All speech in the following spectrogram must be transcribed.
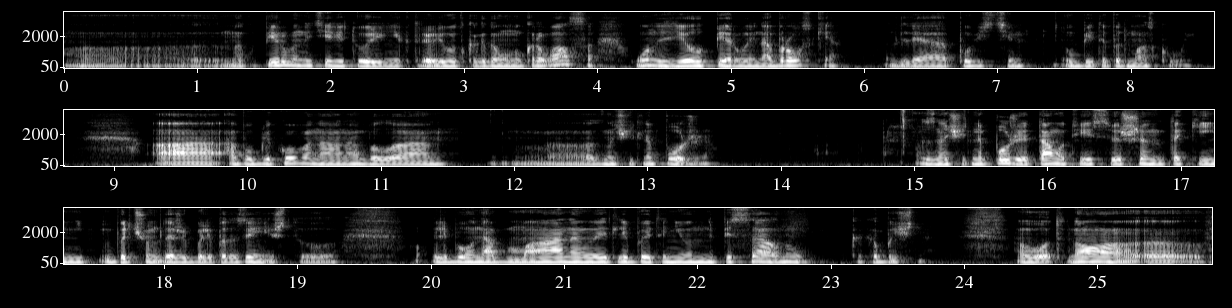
на оккупированной территории некоторые. И вот когда он укрывался, он сделал первые наброски для повести «Убиты под Москвой». А опубликована она была э, значительно позже. Значительно позже. И там вот есть совершенно такие, причем даже были подозрения, что либо он обманывает, либо это не он написал, ну, как обычно. Вот. Но э,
